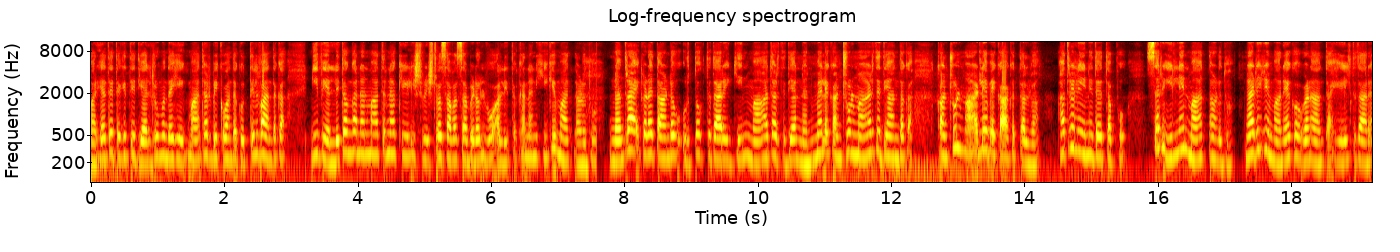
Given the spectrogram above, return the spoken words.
ಮರ್ಯಾದೆ ತೆಗಿತಿದ್ಯಾ? ಎಲ್ಲರೂ ಮುಂದೆ ಹೇಗೆ ಮಾತಾಡಬೇಕು ಅಂತ ಗೊತ್ತಿಲ್ವಾ ಅಂದಾಗ, ನೀವು ಎಲ್ಲಿ ತಂಗ ನನ್ನ ಮಾತನ್ನ ಕೇಳಿ ಶ್ರೇಷ್ಠ ಸವಸ ಬಿಡಲ್ವೋ? ಅಲ್ಲಿ ತನಕ ನಾನು ಹೀಗೆ ಮಾತನಾಡೋದು. ನಂತರ ಈ ಕಡೆ ತಾಂಡವ್ ಉರ್ತೋಗ್ತಿದ್ದಾರೆ ಏನು ಮಾತಾಡ್ತಿದ್ಯಾ? ನನ್ನ ಮೇಲೆ ಕಂಟ್ರೋಲ್ ಮಾಡ್ತಿದ್ಯಾ ಅಂದಾಗ ಕಂಟ್ರೋಲ್ ಮಾಡಲೇಬೇಕಾಗತ್ತಲ್ವಾ? ಅದರಲ್ಲಿ ಏನಿದೆ ತಪ್ಪು? ಸರ್, ಇಲ್ಲೇನು ಮಾತನಾಡೋದು? ನಡೀರಿ ಮನೆಗೆ ಹೋಗೋಣ ಅಂತ ಹೇಳ್ತಿದ್ದಾರೆ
